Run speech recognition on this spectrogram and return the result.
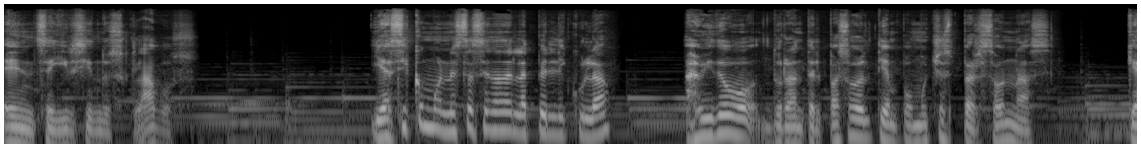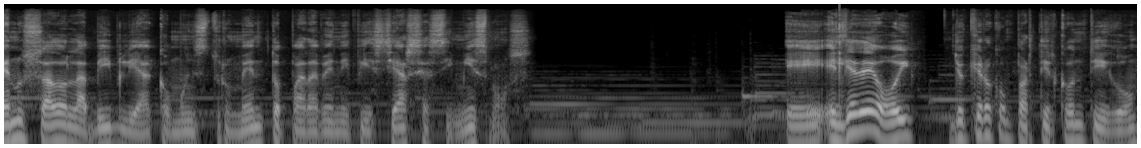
en seguir siendo esclavos. Y así como en esta escena de la película, ha habido durante el paso del tiempo muchas personas que han usado la Biblia como instrumento para beneficiarse a sí mismos. Eh, el día de hoy yo quiero compartir contigo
